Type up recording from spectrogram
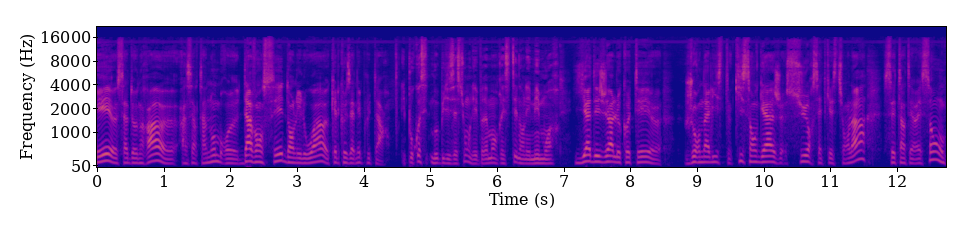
et euh, ça donnera euh, un certain nombre d'avancées dans les lois quelques années plus tard. Et pourquoi cette mobilisation elle est vraiment restée dans les mémoires? Il y a déjà le côté euh, journaliste qui s'engage sur cette question-là. C'est intéressant.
